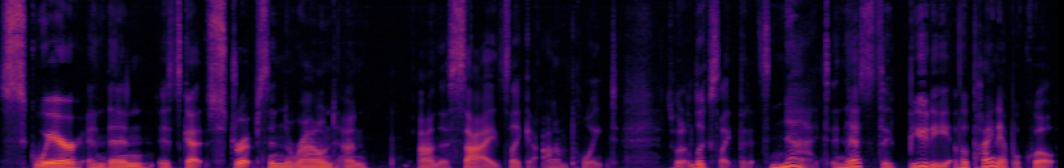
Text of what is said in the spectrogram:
square and then it's got strips in the round on on the sides, like on point what it looks like, but it's not. And that's the beauty of a pineapple quilt.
